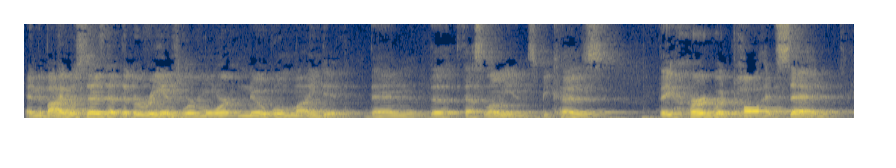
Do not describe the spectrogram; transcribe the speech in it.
and the Bible says that the Bereans were more noble minded than the Thessalonians because they heard what Paul had said,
